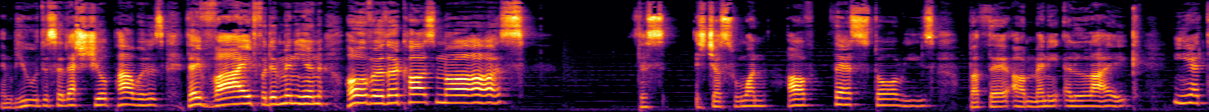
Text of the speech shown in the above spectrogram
Imbued the celestial powers, they vied for dominion over the cosmos. This is just one of their stories, but there are many alike. Yet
